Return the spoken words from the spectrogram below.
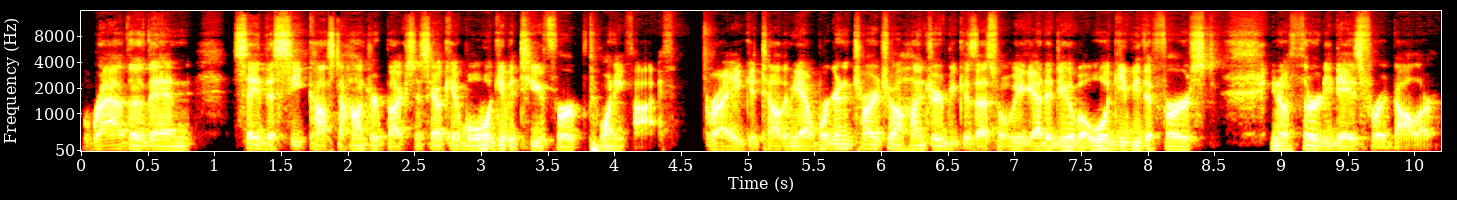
rather than say the seat cost 100 bucks and say okay well we'll give it to you for 25 right? You could tell them yeah we're going to charge you 100 because that's what we got to do but we'll give you the first you know 30 days for a dollar.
